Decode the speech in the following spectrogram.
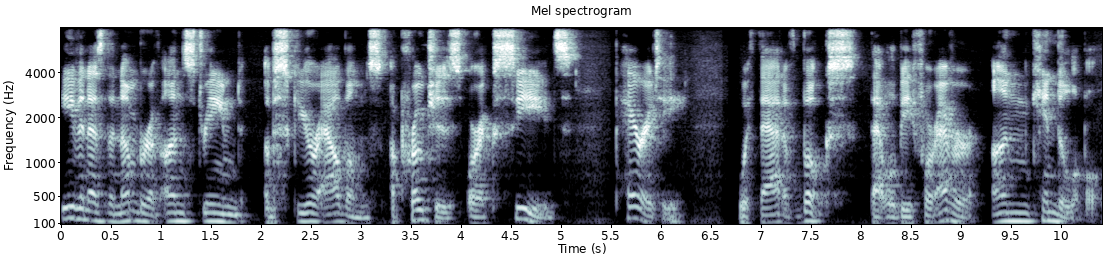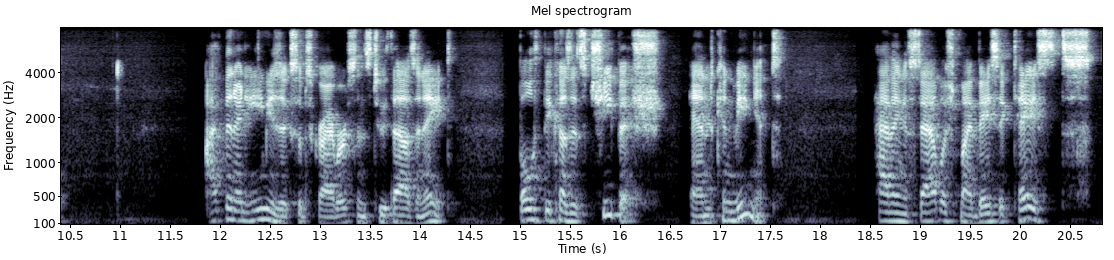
even as the number of unstreamed obscure albums approaches or exceeds parity with that of books that will be forever unkindleable. I've been an eMusic subscriber since 2008, both because it's cheapish and convenient. Having established my basic tastes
